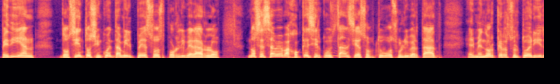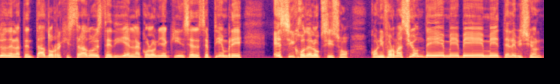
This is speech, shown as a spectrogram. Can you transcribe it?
Pedían 250 mil pesos por liberarlo. No se sabe bajo qué circunstancias obtuvo su libertad. El menor que resultó herido en el atentado registrado este día en la colonia 15 de septiembre es hijo del Oxiso, con información de MBM Televisión.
